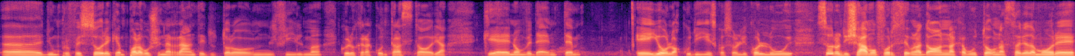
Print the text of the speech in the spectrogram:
eh, di un professore che è un po' la voce narrante di tutto lo, il film, quello che racconta la storia, che è non vedente e io lo accudisco, sono lì con lui, sono diciamo forse una donna che ha avuto una storia d'amore,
